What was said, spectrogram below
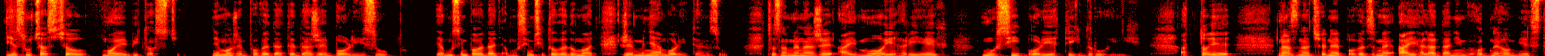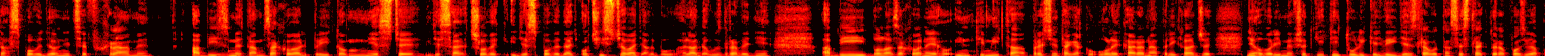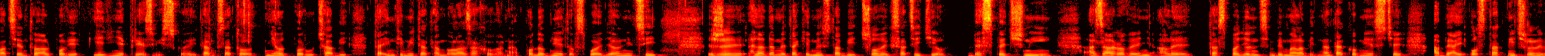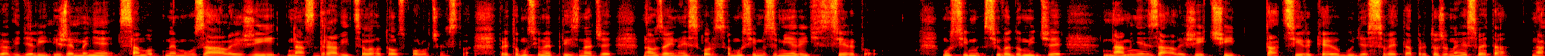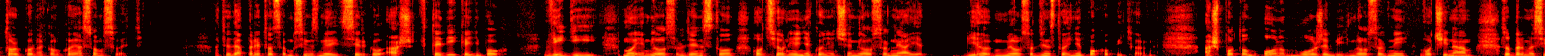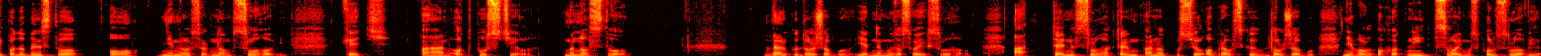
Je súčasťou mojej bytosti. Nemôžem povedať teda, že bolí zub. Ja musím povedať a musím si to uvedomovať, že mňa bolí ten zub. To znamená, že aj môj hriech musí bolieť tých druhých. A to je naznačené, povedzme, aj hľadaním vhodného miesta spovedelnice v chráme, aby sme tam zachovali pri tom mieste, kde sa človek ide spovedať, očisťovať alebo hľada uzdravenie, aby bola zachovaná jeho intimita, presne tak ako u lekára napríklad, že nehovoríme všetky tituly, keď vyjde zdravotná sestra, ktorá pozýva pacientov, ale povie jedine priezvisko. Hej. Tam sa to neodporúča, aby tá intimita tam bola zachovaná. Podobne je to v spovedelnici, že hľadáme také miesto, aby človek sa cítil bezpečný a zároveň, ale tá spovedelnica by mala byť na takom mieste, aby aj ostatní členovia videli, že mne samotnému záleží na zdraví celého toho spoločenstva. Preto musíme priznať, že naozaj najskôr sa musím zmieriť s církvou. Musím si uvedomiť, že na mne záleží, či tá církev bude sveta, pretože ona je sveta natoľko, nakoľko ja som svetý. A teda preto sa musím zmieriť s církvou až vtedy, keď Boh vidí moje milosrdenstvo, hoci on je nekonečne milosrdný a je jeho milosrdenstvo je nepochopiteľné. Až potom on môže byť milosrdný voči nám. Zoberme si podobenstvo o nemilosrdnom sluhovi. Keď pán odpustil množstvo veľkú dlžobu jednému zo svojich sluhov a ten sluha, ktorému pán odpustil obrovskú dlžobu, nebol ochotný svojmu spolusluhovi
